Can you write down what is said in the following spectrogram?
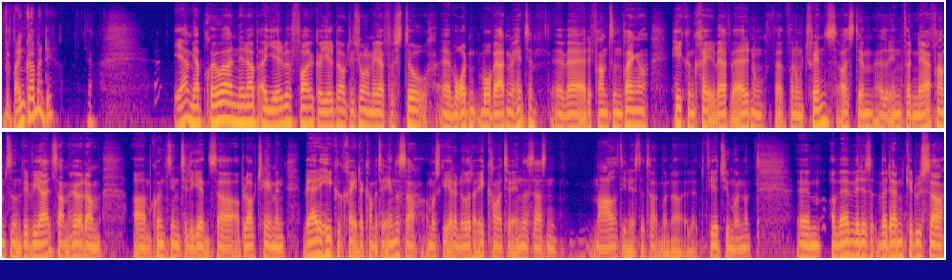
hvordan gør man det? Ja. Ja, men jeg prøver netop at hjælpe folk og hjælpe organisationer med at forstå, øh, hvor, den, hvor verden vil hen til. Øh, hvad er det, fremtiden bringer? Helt konkret, hvad, hvad er det nogle, for nogle trends, også dem altså inden for den nære fremtiden? Vi, vi har alt sammen hørt om, om kunstig intelligens og, og blockchain, men hvad er det helt konkret, der kommer til at ændre sig? Og måske er der noget, der ikke kommer til at ændre sig sådan meget de næste 12 måneder eller 24 måneder. Øhm, og hvad vil det, hvordan kan du så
